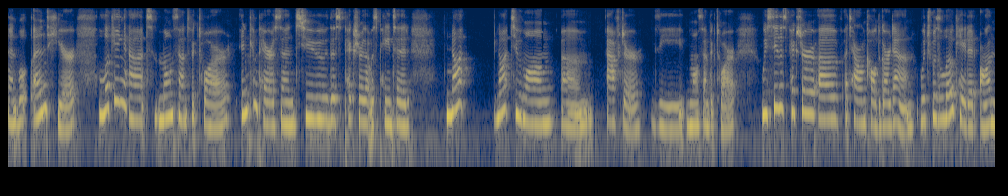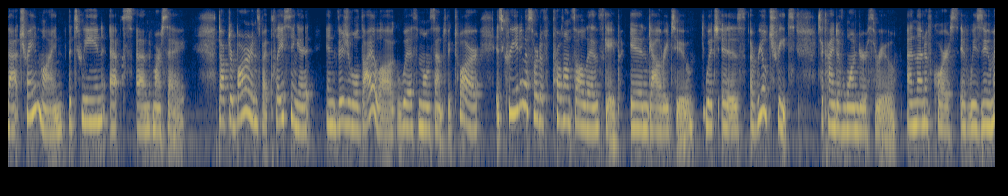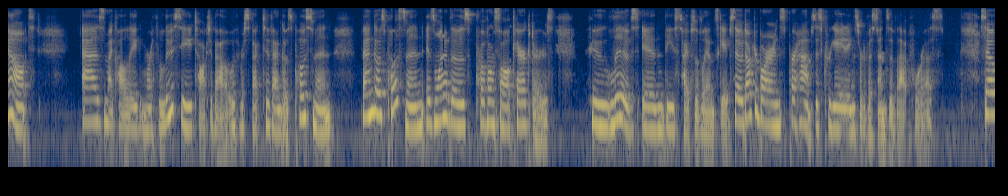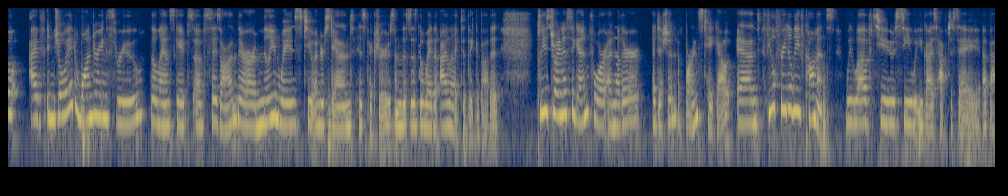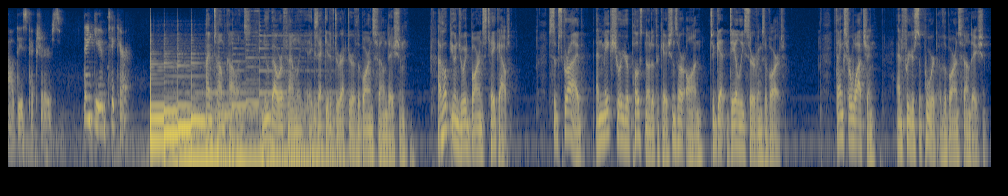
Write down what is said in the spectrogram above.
and we'll end here looking at Mont Sainte Victoire in comparison to this picture that was painted not not too long um, after the Mont Sainte Victoire we see this picture of a town called Gardanne, which was located on that train line between Aix and Marseille. Dr. Barnes, by placing it in visual dialogue with Mont Sainte Victoire, is creating a sort of Provençal landscape in Gallery 2, which is a real treat to kind of wander through. And then, of course, if we zoom out, as my colleague Martha Lucy talked about with respect to Van Gogh's Postman, Van Gogh's Postman is one of those Provençal characters who lives in these types of landscapes. So Dr. Barnes perhaps is creating sort of a sense of that for us. So I've enjoyed wandering through the landscapes of Cezanne. There are a million ways to understand his pictures, and this is the way that I like to think about it. Please join us again for another edition of Barnes Takeout and feel free to leave comments. We love to see what you guys have to say about these pictures. Thank you. Take care. I'm Tom Collins, Neubauer Family Executive Director of the Barnes Foundation. I hope you enjoyed Barnes Takeout. Subscribe and make sure your post notifications are on to get daily servings of art. Thanks for watching and for your support of the Barnes Foundation.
